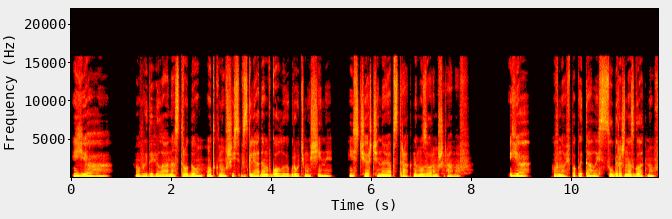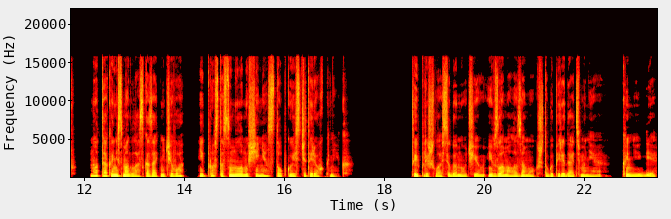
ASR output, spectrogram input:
«Я...» — выдавила она с трудом, уткнувшись взглядом в голую грудь мужчины, исчерченную абстрактным узором шрамов. «Я...» — вновь попыталась, судорожно сглотнув, но так и не смогла сказать ничего, и просто сунула мужчине стопку из четырех книг. «Ты пришла сюда ночью и взломала замок, чтобы передать мне книги?»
